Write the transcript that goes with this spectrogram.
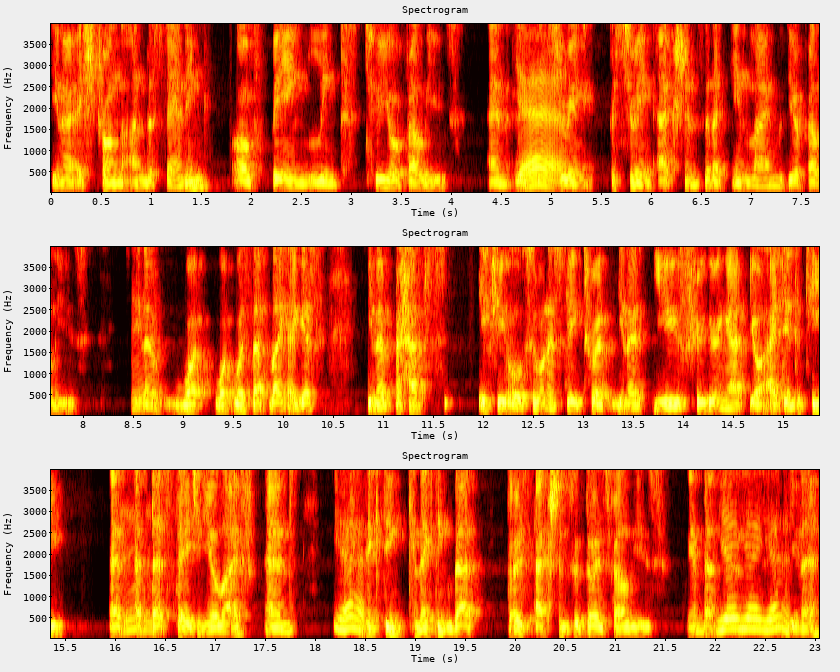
you know a strong understanding of being linked to your values and, yeah. and pursuing pursuing actions that are in line with your values you know mm. what what was that like i guess you know perhaps if you also want to speak to it you know you figuring out your identity at, mm. at that stage in your life and yeah connecting connecting that those actions with those values in that yeah sense, yeah yeah you know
